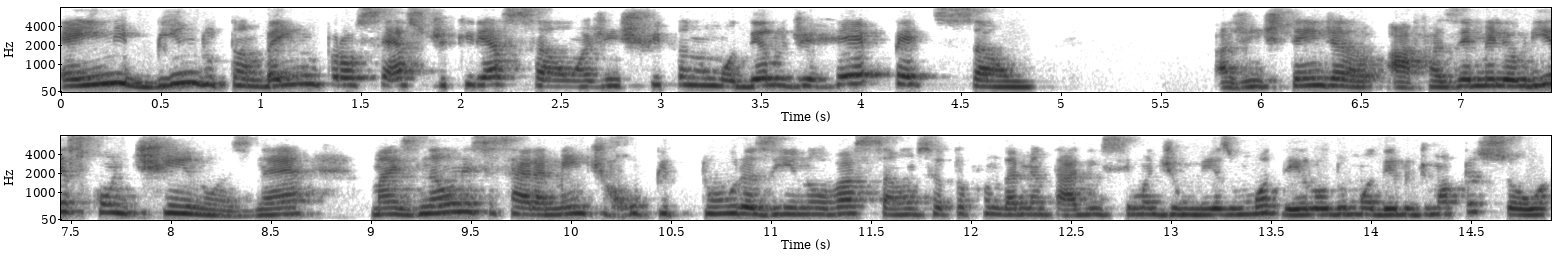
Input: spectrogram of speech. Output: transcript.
é, inibindo também um processo de criação. A gente fica num modelo de repetição a gente tende a, a, fazer melhorias contínuas, né? Mas não necessariamente rupturas e inovação, se eu estou fundamentado em cima de um mesmo modelo ou do modelo de uma pessoa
